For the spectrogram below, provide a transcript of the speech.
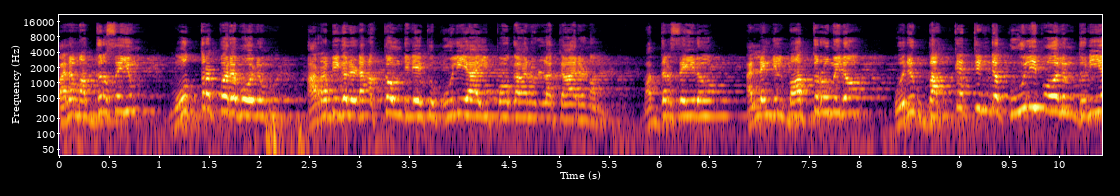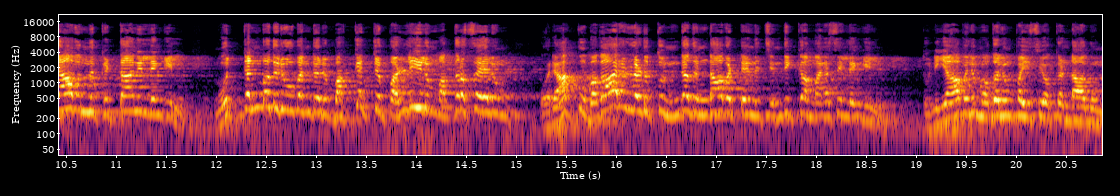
പല മദ്രസയും മൂത്രപ്പുര പോലും അറബികളുടെ അക്കൗണ്ടിലേക്ക് കൂലിയായി പോകാനുള്ള കാരണം. മദ്രസയിലോ അല്ലെങ്കിൽ ബാത്റൂമിലോ ഒരു ബക്കറ്റിന്റെ കൂലി പോലും ദുനിയാവെന്ന് കിട്ടാനില്ലെങ്കിൽ നൂറ്റൻപത് രൂപന്റെ ഒരു ബക്കറ്റ് പള്ളിയിലും മദ്രസയിലും ഒരാൾക്ക് ഉപകാരമുള്ളടുത്തുണ്ടതുണ്ടാവട്ടെ എന്ന് ചിന്തിക്കാൻ മനസ്സില്ലെങ്കിൽ ദുനിയാവിലും മുതലും പൈസയൊക്കെ ഉണ്ടാകും.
